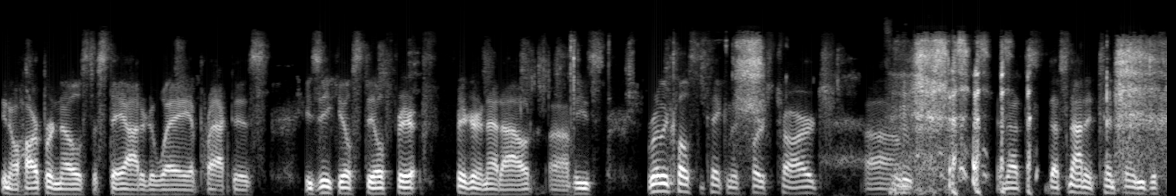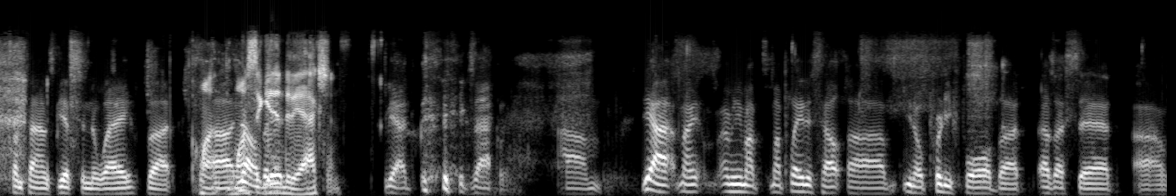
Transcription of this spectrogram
you know, Harper knows to stay out of the way at practice. Ezekiel still fi- figuring that out. Uh, he's really close to taking his first charge, um, and that's that's not intentionally. He just sometimes gets in the way, but uh, wants no, to get into the action. Yeah, exactly. Um, yeah, my I mean my my plate is held, uh, you know pretty full, but as I said, um,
